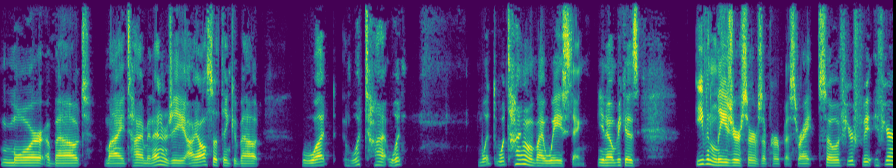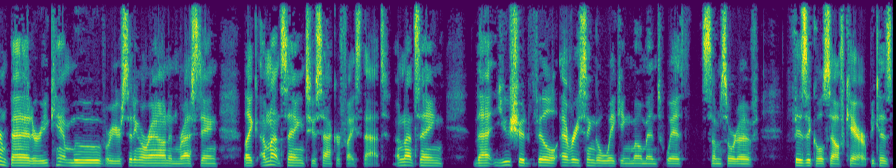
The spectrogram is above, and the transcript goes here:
more about my time and energy, I also think about what what time what what what time am I wasting? You know, because even leisure serves a purpose, right? So if you're if you're in bed or you can't move or you're sitting around and resting, like I'm not saying to sacrifice that. I'm not saying that you should fill every single waking moment with some sort of physical self-care because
